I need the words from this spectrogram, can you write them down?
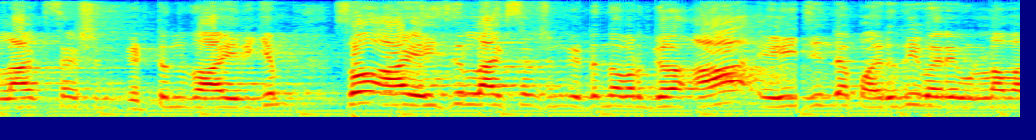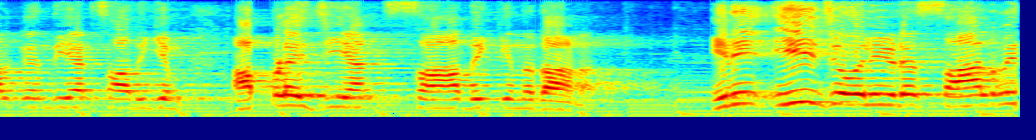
റിലാക്സേഷൻ കിട്ടുന്നതായിരിക്കും. സോ ആ ഏജ് റിലാക്സേഷൻ കിട്ടുന്നവർക്ക് ആ ഏജിന്റെ പരിധി വരെ ഉള്ളവർക്ക് എന്ത് ചെയ്യാൻ സാധിക്കും? അപ്ലൈ ചെയ്യാൻ സാധിക്കുന്നതാണ്. ഇനി ഈ ജോലിയുടെ സാലറി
